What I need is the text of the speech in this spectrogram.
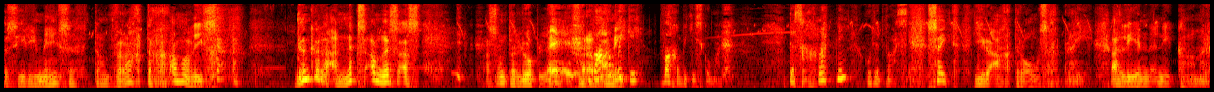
Is hierdie mense dan wragtig almal dieselfde? Dink hulle aan niks anders as as om te loop lê vir 'n Wag 'n man nie? bietjie, wag 'n bietjie skoeman. Dis glad nie hoe dit was nie. Sy het hier agter ons gebly, alleen in die kamer.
